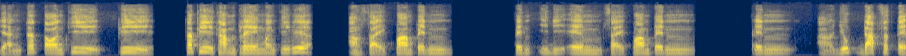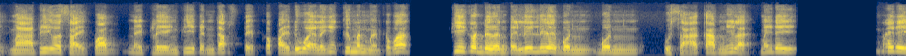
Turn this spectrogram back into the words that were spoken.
อย่างถ้าตอนที่พี่ถ้าพี่ทำเพลงบางทีพี่อ้าวใส่ความเป็นเป็น EDM ใส่ความเป็นเป็นอ่ายุคดับสเต็ปมา พี่ก็ใส่ความในเพลงพี่เป็นดับสเต็ปก็ไปด้วยอะไรเงี้ยคือมันเหมือนกับว่า พี่ก็เดินไปเรื่อยๆ บนบนอุตสาหกรรมนี้แหละ ไม่ได้ไม่ได้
